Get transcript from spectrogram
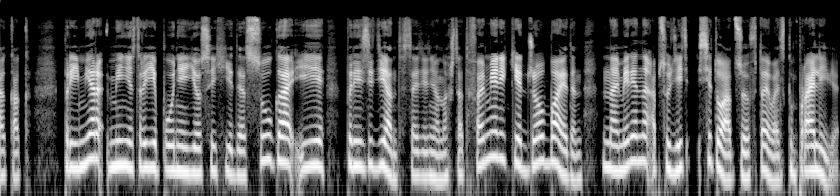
так как премьер-министр Японии Йосихиде Суга и президент Соединенных Штатов Америки Джо Байден намерены обсудить ситуацию в Тайваньском проливе.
